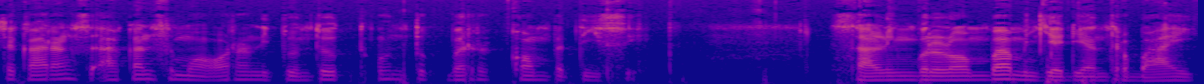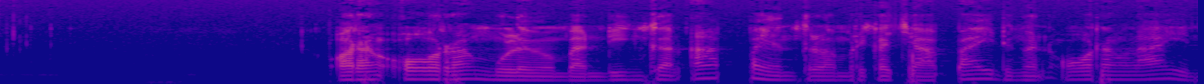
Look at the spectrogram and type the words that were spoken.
sekarang seakan semua orang dituntut untuk berkompetisi. Saling berlomba menjadi yang terbaik Orang-orang mulai membandingkan apa yang telah mereka capai dengan orang lain,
